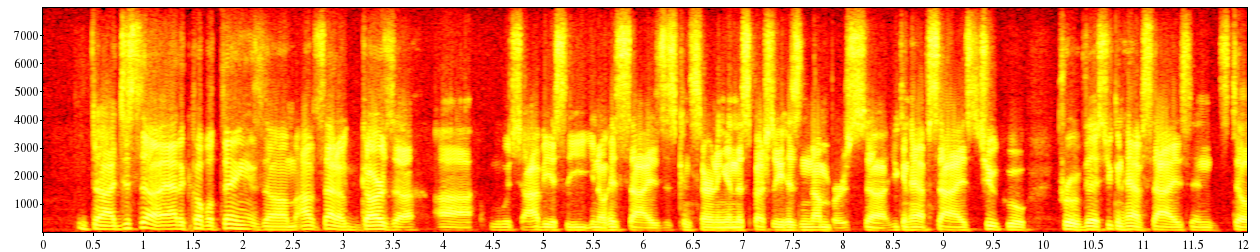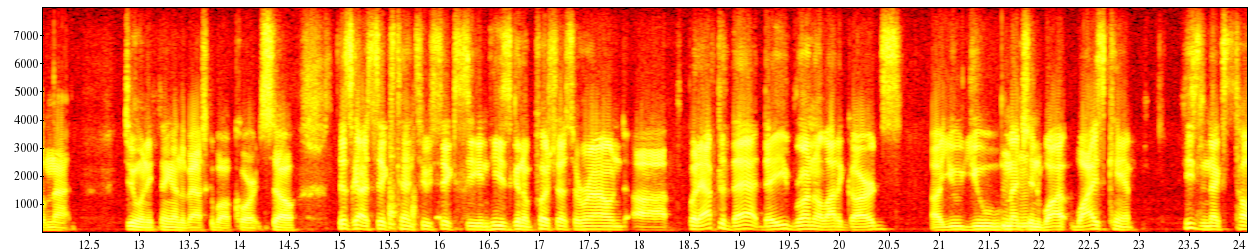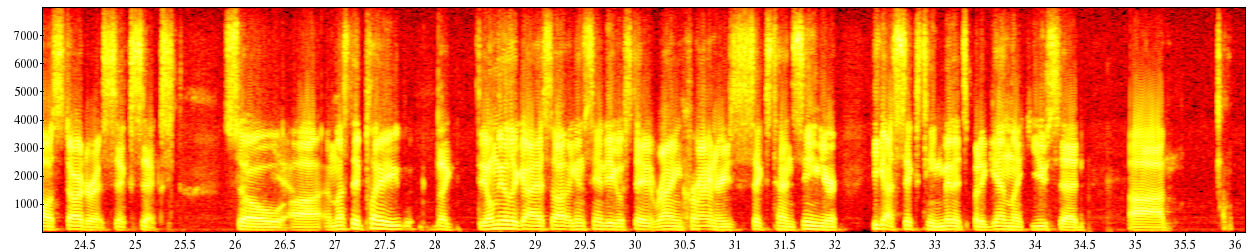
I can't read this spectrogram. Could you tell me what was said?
Uh, just to add a couple things um, outside of Garza, uh, which obviously you know his size is concerning, and especially his numbers. Uh, you can have size. Chukwu proved this. You can have size and still not do anything on the basketball court. So this guy's 6'10", 260, and he's going to push us around. Uh, but after that, they run a lot of guards. Uh, you you mentioned Wi- Wieskamp. He's the next tallest starter at six six. So Yeah. uh, unless they play like the only other guy I saw against San Diego State, Ryan Kriener, he's six ten senior. He got 16 minutes, but again, like you said, uh,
